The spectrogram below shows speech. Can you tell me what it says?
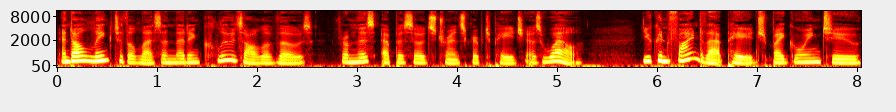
and I'll link to the lesson that includes all of those from this episode's transcript page as well. You can find that page by going to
